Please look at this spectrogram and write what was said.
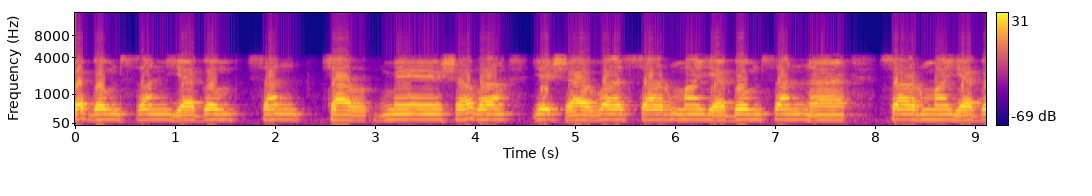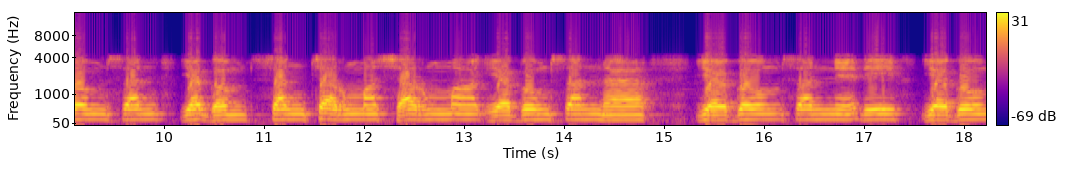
यगुं सन् यगुं सन् चर्मेशव यशव शर्म यगुं सन् शर्म यगुं सन् यगुं सञ्चर्म शर्म यगुं सन् यगुं सन्निधि यगुं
